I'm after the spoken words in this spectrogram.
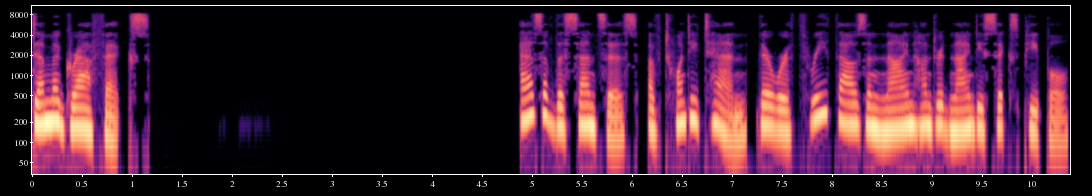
Demographics. As of the census of 2010, there were 3,996 people.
